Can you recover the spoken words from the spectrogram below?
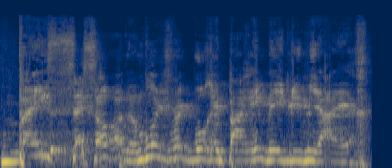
Ben, c'est ça, là. Moi, je veux que vous réparez mes lumières.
